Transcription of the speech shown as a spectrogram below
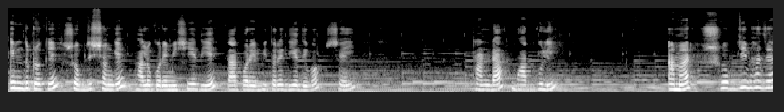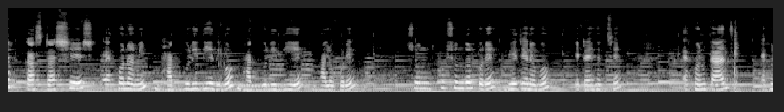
ডিম দুটোকে সবজির সঙ্গে ভালো করে মিশিয়ে দিয়ে তারপর এর ভিতরে দিয়ে দেব সেই ঠান্ডা ভাতগুলি। আমার সবজি ভাজার কাজটা শেষ। এখন আমি ভাতগুলি দিয়ে দিব। ভাতগুলি দিয়ে ভালো করে খুব সুন্দর করে ভেজে নেব। এটাই হচ্ছে এখন কাজ। এখন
